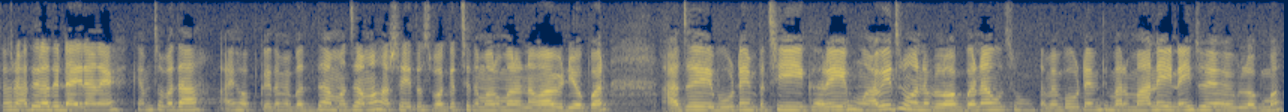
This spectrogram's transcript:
તો રાધે રાધે ડાયરાને, કેમ છો બધા? આઈ હોપ કે તમે બધા મજામાં હશે. તો સ્વાગત છે તમારું મારા નવા વીડિયો પર. આજે બહુ ટાઈમ પછી ઘરે હું આવી છું અને વ્લોગ બનાવું છું. તમે બહુ ટાઈમથી મારા માને નહીં જોયા હોય વ્લોગમાં,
